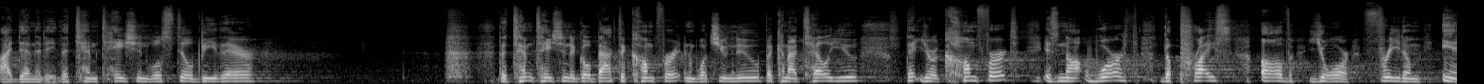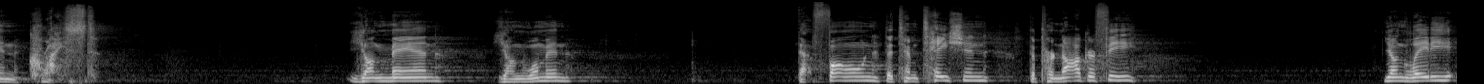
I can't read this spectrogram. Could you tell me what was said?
identity. The temptation will still be there. The temptation to go back to comfort and what you knew, but can I tell you that your comfort is not worth the price of your freedom in Christ? Young man, young woman, that phone, the temptation, the pornography, young lady,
